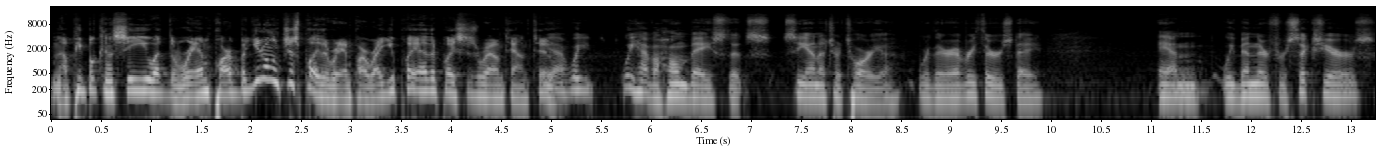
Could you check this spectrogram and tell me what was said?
Now people can see you at the Rampart, but you don't just play the Rampart, right? You play other places around town too. Yeah, we we have a home base that's Siena Trattoria. We're there every Thursday, and we've been there for six years.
